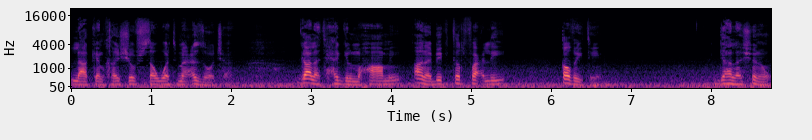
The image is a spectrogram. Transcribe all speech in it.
لكن خلينا نشوف إيش سوت مع زوجها. قالت حق المحامي أنا بيك ترفع لي قضيتين. قال شنو؟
